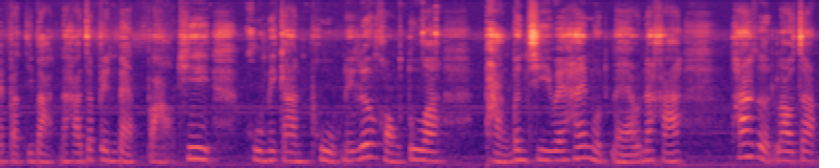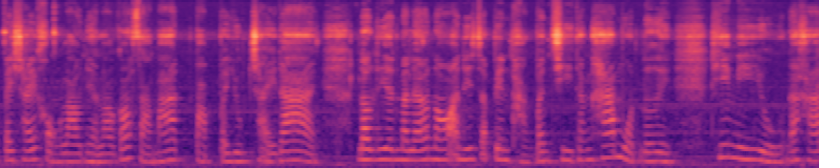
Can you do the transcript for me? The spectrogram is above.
ล์ปฏิบัตินะคะ จะเป็นแบบเปล่าที่ครูมีการผูกในเรื่องของตัวผังบัญชีไว้ให้หมดแล้วนะคะ ถ้าเกิดเราจะไปใช้ของเราเนี่ยเราก็สามารถปรับประยุกต์ใช้ได้ เราเรียนมาแล้วเนาะอันนี้จะเป็นผังบัญชีทั้ง 5 หมวดเลยที่มีอยู่นะคะ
